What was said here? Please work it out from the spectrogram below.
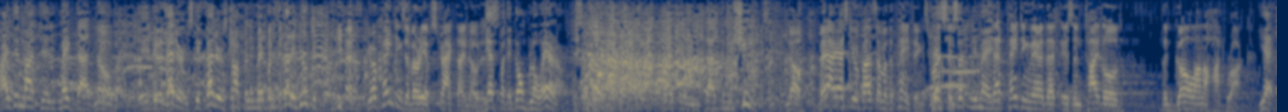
I did not uh, make that. No. Uh, the Fedders, the Fedders Company made, but it's very beautiful. Yes. Your paintings are very abstract. I noticed. Yes, but they don't blow air out. So, like uh, the, the machines. No. May I ask you about some of the paintings? For Yes, instance, certainly may. That painting there that is entitled "The Gull on a Hot Rock." Yes.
